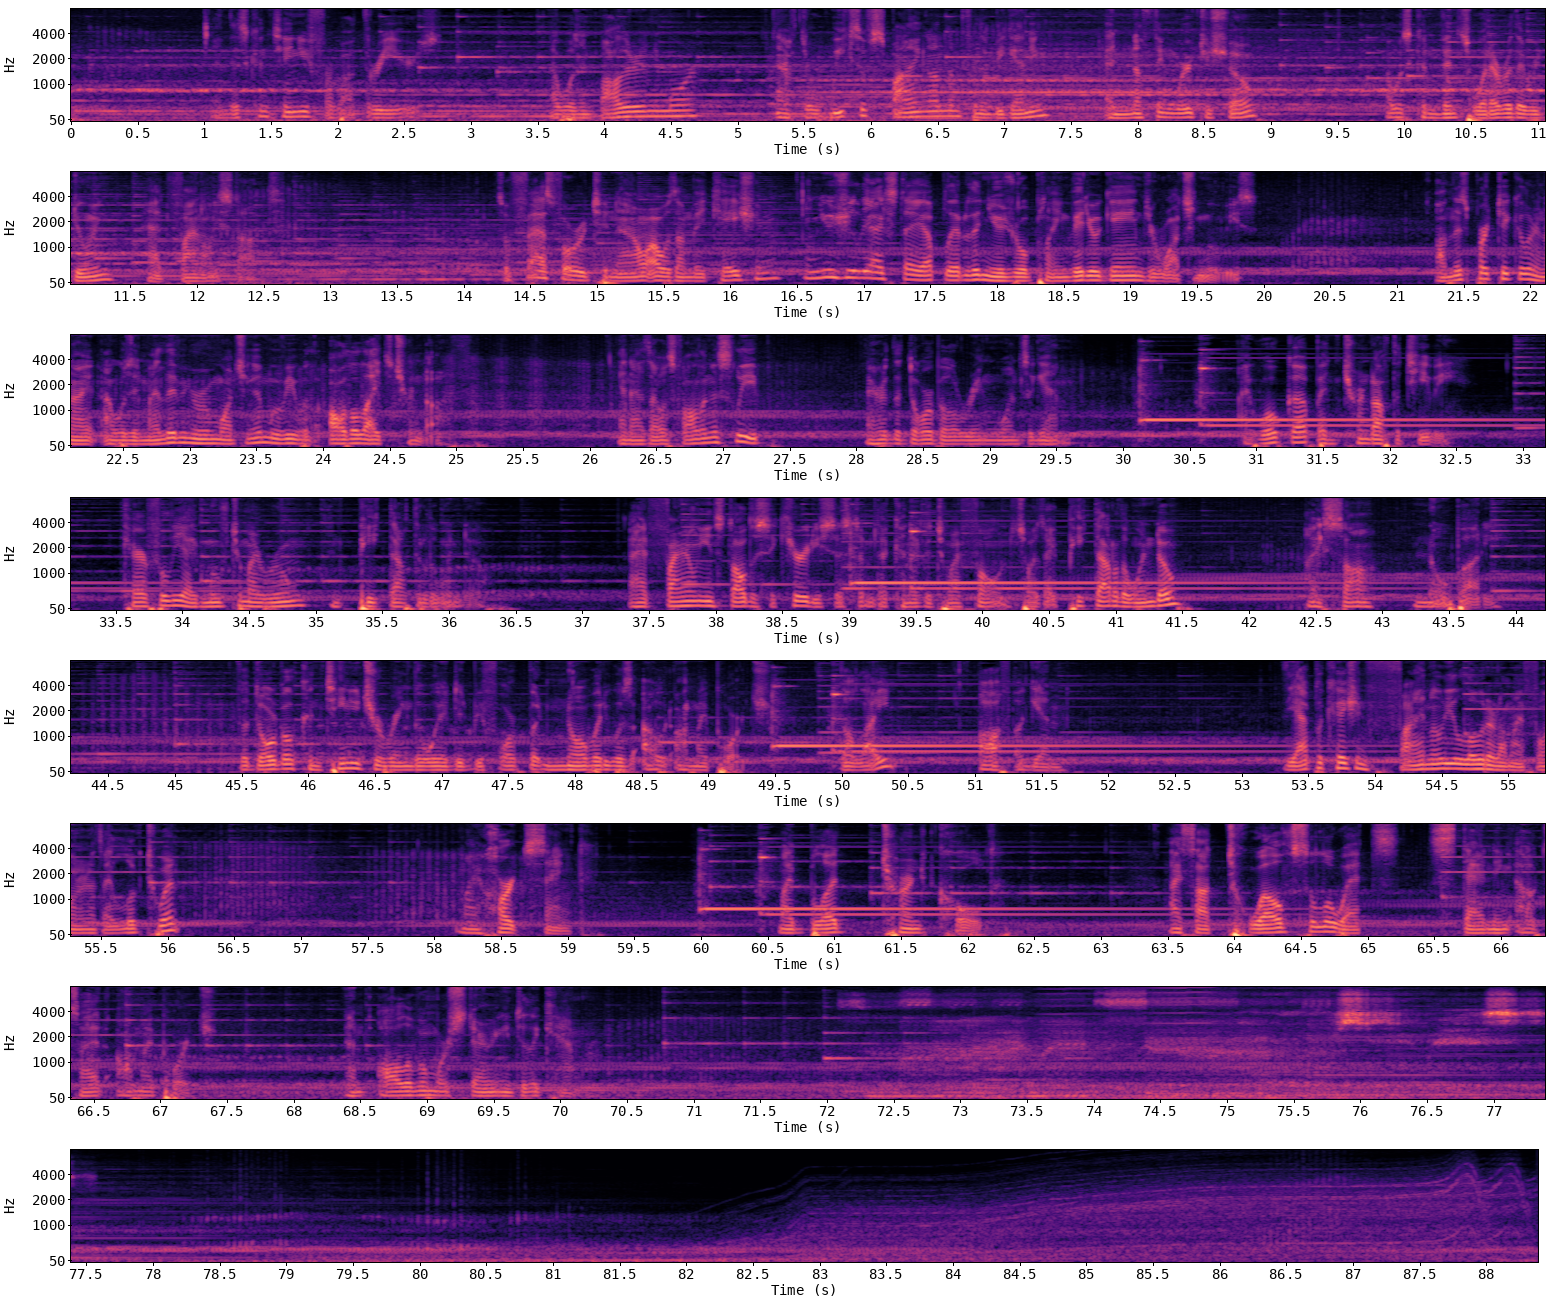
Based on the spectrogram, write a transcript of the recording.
And this continued for about three years. I wasn't bothered anymore. After weeks of spying on them from the beginning and nothing weird to show, I was convinced whatever they were doing had finally stopped. So fast forward to now, I was on vacation, and usually I stay up later than usual playing video games or watching movies. On this particular night, I was in my living room watching a movie with all the lights turned off. And as I was falling asleep, I heard the doorbell ring once again. I woke up and turned off the TV. Carefully, I moved to my room and peeked out through the window. I had finally installed a security system that connected to my phone, so as I peeked out of the window, I saw nobody. The doorbell continued to ring the way it did before, but nobody was out on my porch. The light? Off again. The application finally loaded on my phone, and as I looked to it, my heart sank. My blood turned cold. I saw 12 silhouettes standing outside on my porch, and all of them were staring into the camera.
